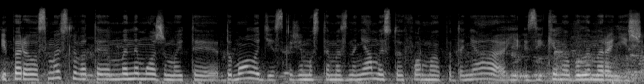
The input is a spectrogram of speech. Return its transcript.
і переосмислювати. Ми не можемо йти до молоді, скажімо, з тими знаннями, з тою формою подання, з якими були ми раніше.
